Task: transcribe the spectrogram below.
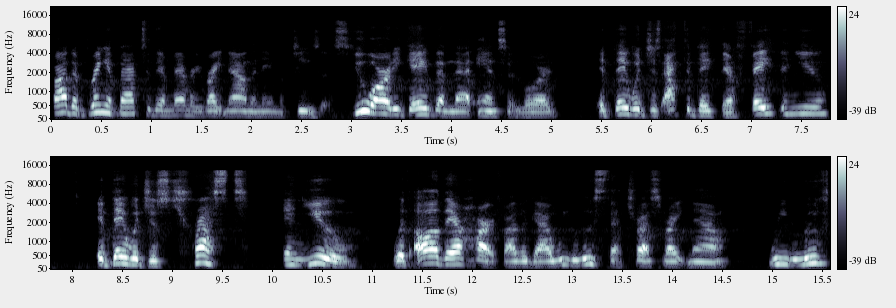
Father, bring it back to their memory right now in the name of Jesus. You already gave them that answer, Lord. If they would just activate their faith in you, if they would just trust in you with all their heart, Father God, we loose that trust right now. We loose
